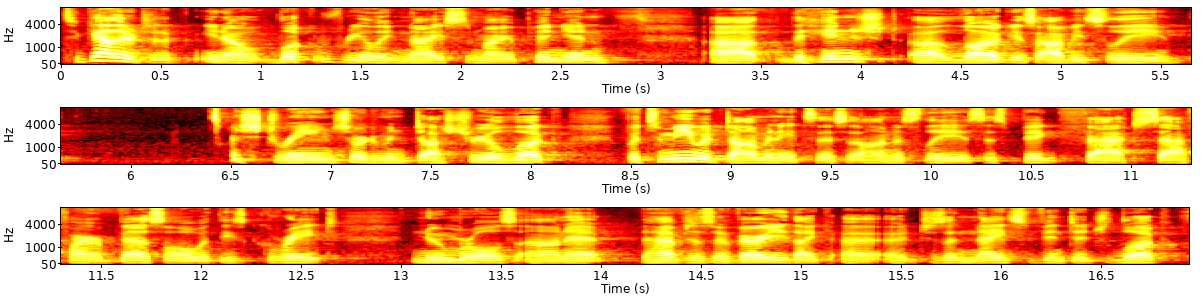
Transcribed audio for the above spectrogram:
together to you know look really nice in my opinion uh, the hinged uh, lug is obviously a strange sort of industrial look but to me what dominates this honestly is this big fat sapphire bezel with these great numerals on it. They have just a very like just a nice vintage look.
